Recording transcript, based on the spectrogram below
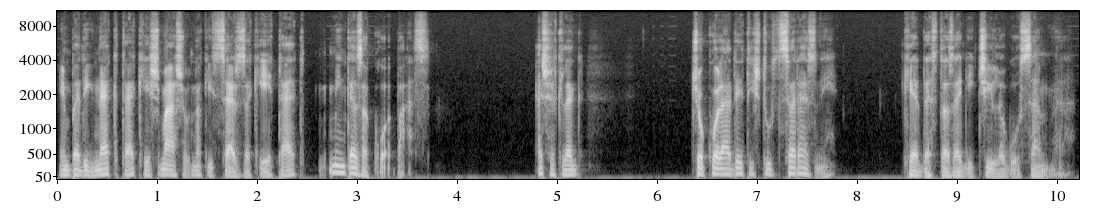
Én pedig nektek és másoknak is szerzek ételt, mint ez a kolbász. Esetleg csokoládét is tudsz szerezni? kérdezte az egyik csillogó szemmel.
